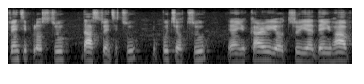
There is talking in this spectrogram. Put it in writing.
20 plus 2 that's 22 you put your 2 then you carry your 2 here. Then you have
